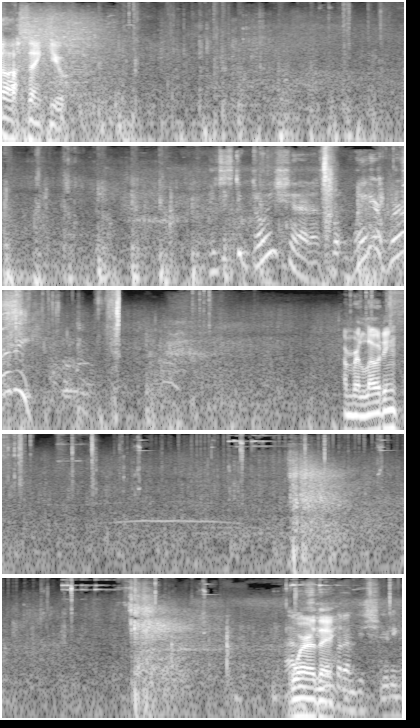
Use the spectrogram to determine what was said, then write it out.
Oh, thank you. They just keep throwing shit at us. But where? Where are they? I'm reloading. Where are them, they? but I'm just shooting.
